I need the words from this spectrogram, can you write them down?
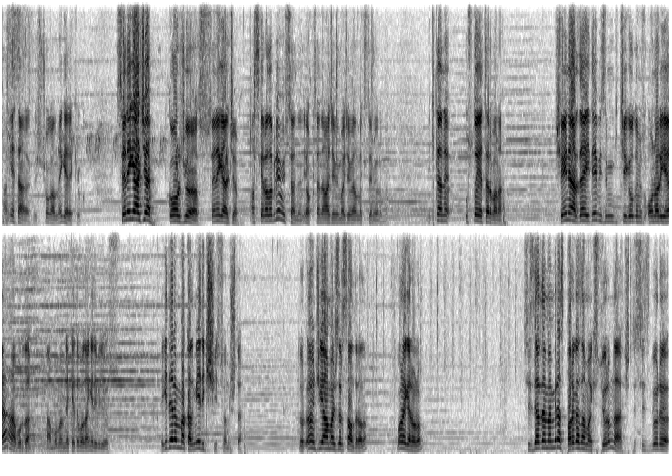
Tamam yeter arkadaş. Çok almaya gerek yok. Sene geleceğim. Gorgeous. Sene geleceğim. Asker alabiliyor muyuz senden? Yok. Senden acemi macemi almak istemiyorum ben. İki tane usta yeter bana. Şey neredeydi? Bizim gidecek olduğumuz Onarı'ya. Ha burada. Tamam bu memlekete buradan gidebiliyoruz. E gidelim bakalım. 7 kişiyiz sonuçta. Dur önce yağmacıları saldıralım. Buraya gel oğlum. Sizlerden ben biraz para kazanmak istiyorum da işte siz böyle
